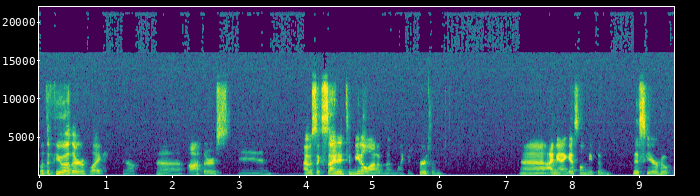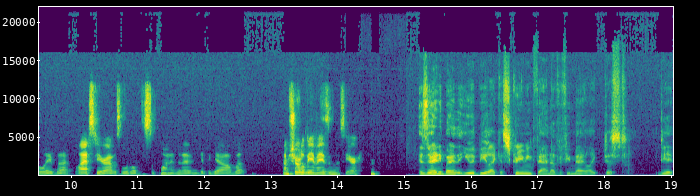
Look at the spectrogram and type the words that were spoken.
with a few other like you know uh, authors, and I was excited to meet a lot of them like in person. Uh, I mean, I guess I'll meet them this year, hopefully. But last year, I was a little disappointed that I didn't get to go. But I'm sure it'll be amazing this year. is there anybody that you would be like a screaming fan of if you met? Like, just do you,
